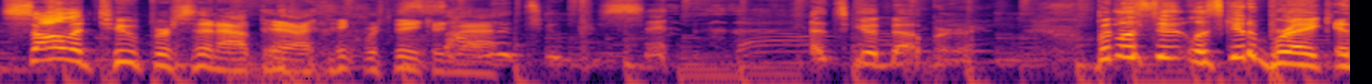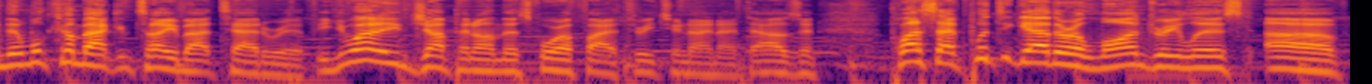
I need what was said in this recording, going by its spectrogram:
Solid 2% out there, I think we're thinking Solid that. 2%. That's a good number. But let's do let's get a break and then we'll come back and tell you about Ted Roof. If you want to jump in on this 405 329 9000. Plus I put together a laundry list of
